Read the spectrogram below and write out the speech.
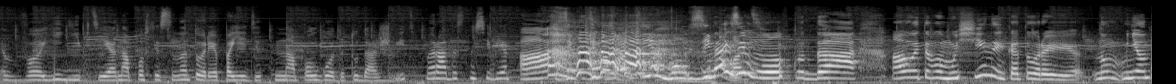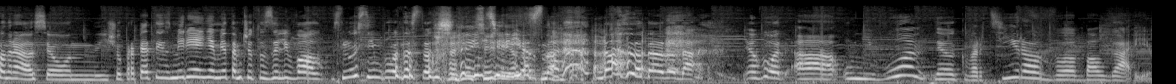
в Египте, и она после санатория поедет на полгода туда жить, радостно себе. А на зимовку, да. А у этого мужчины, который, ну, мне он понравился, он еще про пятые измерения мне там что-то заливал. Ну, с ним было достаточно интересно. Да, да, да, да, да. Вот, а у него э, квартира в Болгарии.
